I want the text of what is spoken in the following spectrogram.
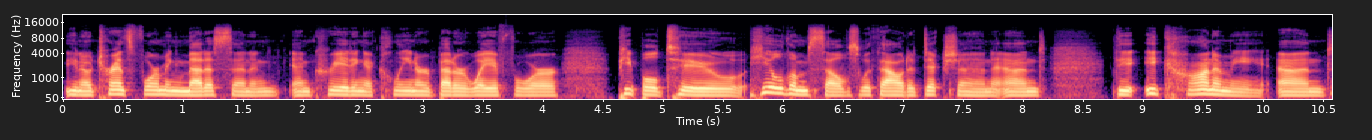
you know transforming medicine and and creating a cleaner better way for people to heal themselves without addiction and the economy and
